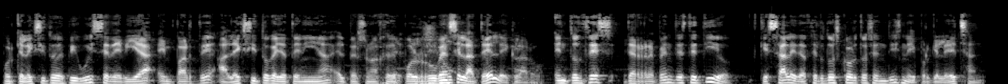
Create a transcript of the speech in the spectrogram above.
porque el éxito de Peewee se debía en parte al éxito que ya tenía el personaje de Paul Rubens en la tele, claro. Entonces, de repente este tío que sale de hacer dos cortos en Disney porque le echan,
